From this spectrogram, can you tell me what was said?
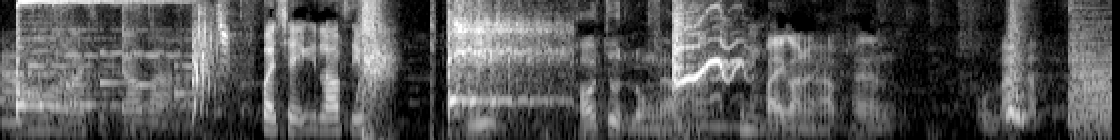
เอาร้อยสิบเก้าบาท เปิดเช็คอีกรอบสิ อุ๊ยเขาจุดลงแล้วไปก่อนนะครับถ้างั้นขอบคุณมากครับ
